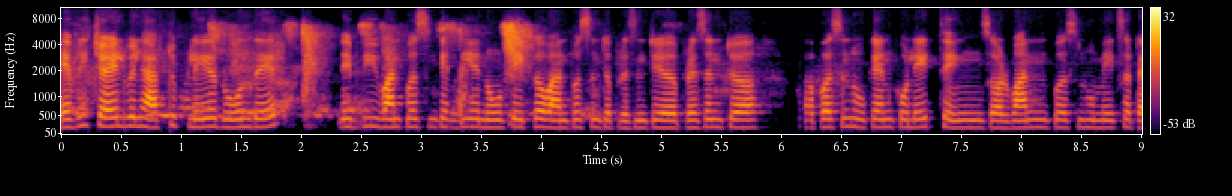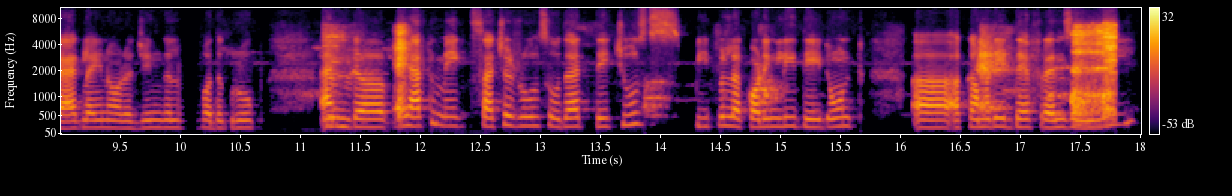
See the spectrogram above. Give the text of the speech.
every child will have to play a role there. Maybe one person can be a note taker, one person a presenter, presenter, a person who can collate things, or one person who makes a tagline or a jingle for the group. And uh, we have to make such a rule so that they choose people accordingly. They don't uh, accommodate their friends only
